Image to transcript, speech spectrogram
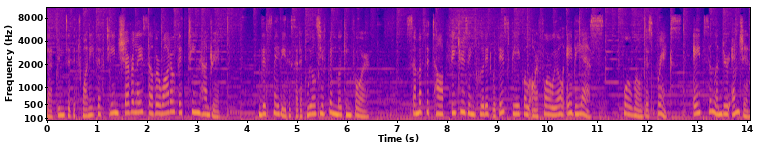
step into the 2015 Chevrolet Silverado 1500. This may be the set of wheels you've been looking for. Some of the top features included with this vehicle are 4-wheel ABS, 4-wheel disc brakes, 8-cylinder engine,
